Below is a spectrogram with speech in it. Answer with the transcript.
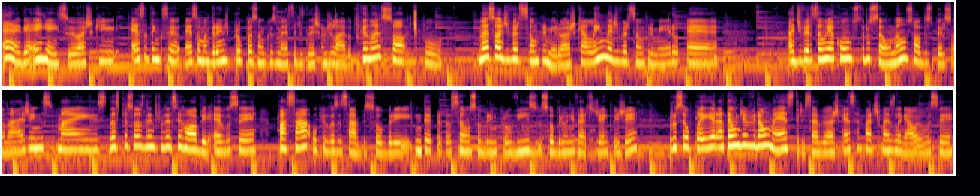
É, é, é isso. Eu acho que essa tem que ser. Essa é uma grande preocupação que os mestres deixam de lado. Porque não é só, tipo. Não é só a diversão primeiro. Eu acho que além da diversão primeiro, é a diversão e a construção, não só dos personagens, mas das pessoas dentro desse hobby. É você passar o que você sabe sobre interpretação, sobre improviso, sobre o universo de RPG para o seu player até um dia virar um mestre, sabe? Eu acho que essa é a parte mais legal, é você,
